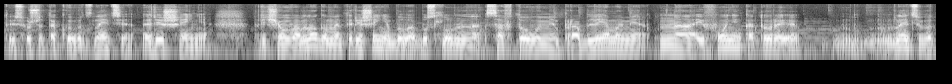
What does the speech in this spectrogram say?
То есть уже такое вот, знаете, решение. Причем во многом это решение было обусловлено софтовыми проблемами на айфоне, которые знаете, вот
